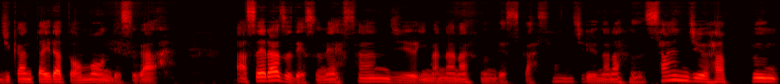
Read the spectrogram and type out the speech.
時間帯だと思うんですが、焦らずですね、30、今7分ですか、37分、38分、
